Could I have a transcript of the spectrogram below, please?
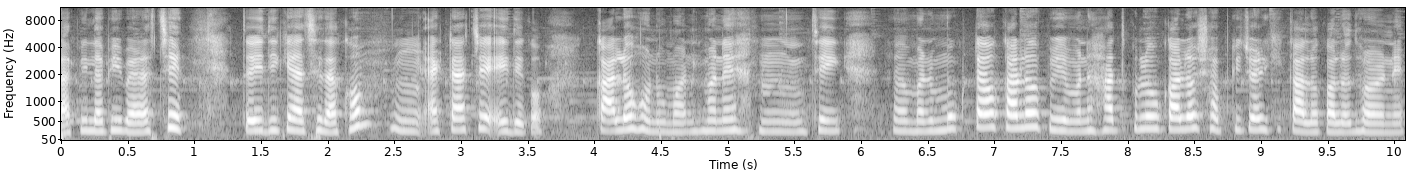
লাফি লাফিয়ে বেড়াচ্ছে। তো এইদিকে আছে দেখো একটা আছে, এই দেখো, কালো হনুমান। মানে সেই মানে মুখটাও কালো মানে হাতগুলোও কালো সব কিছু আর কি কালো কালো ধরনের।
